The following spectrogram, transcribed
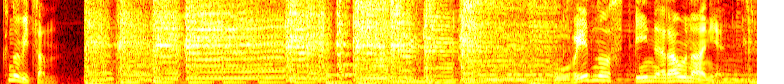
k novicam. Uvednost in ravnanje.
